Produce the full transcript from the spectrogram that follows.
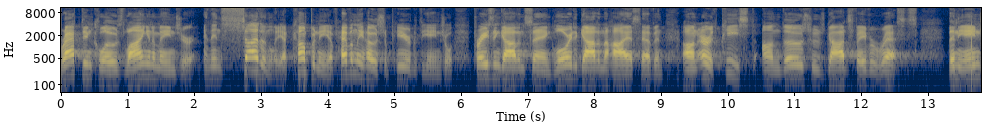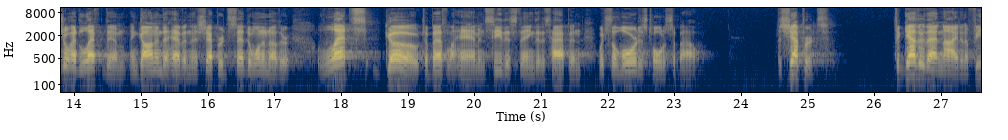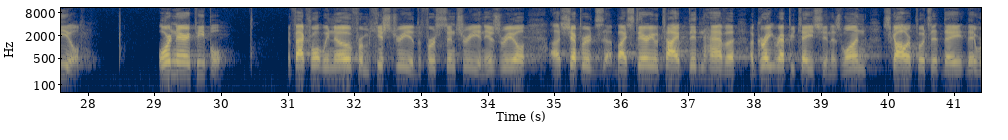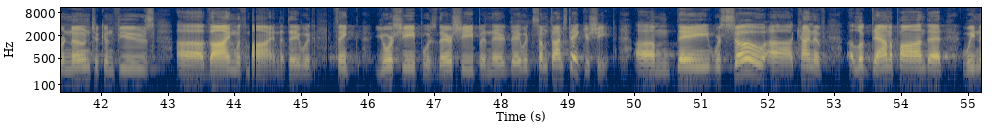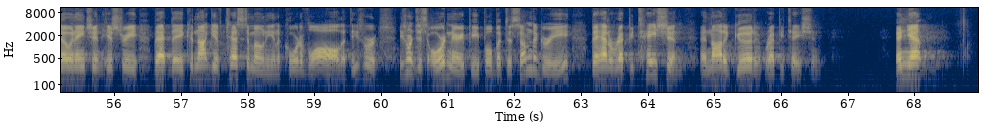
wrapped in clothes, lying in a manger. And then suddenly a company of heavenly hosts appeared with the angel, praising God and saying, Glory to God in the highest heaven, on earth, peace on those whose God's favor rests. Then the angel had left them and gone into heaven. And the shepherds said to one another, Let's go to Bethlehem and see this thing that has happened, which the Lord has told us about. The shepherds, together that night in a field. Ordinary people. In fact, from what we know from history of the first century in Israel, uh, shepherds, uh, by stereotype, didn't have a, a great reputation. As one scholar puts it, they, they were known to confuse uh, thine with mine, that they would think your sheep was their sheep, and they would sometimes take your sheep. Um, they were so uh, kind of Uh, looked down upon that we know in ancient history that they could not give testimony in a court of law, that these, were, these weren't just ordinary people, but to some degree, they had a reputation and not a good reputation. And yet,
